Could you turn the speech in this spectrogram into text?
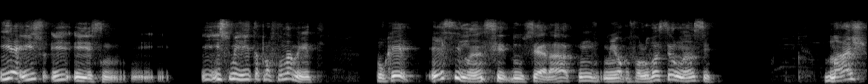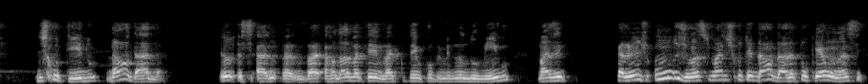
E é isso, e, e assim, e, e isso me irrita profundamente. Porque esse lance do Ceará, como o Minhoca falou, vai ser o lance mais discutido da rodada. Eu, a, a, rodada vai ter, vai ter um cumprimento no domingo, mas pelo menos um dos lances mais discutidos da rodada, porque é um lance,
